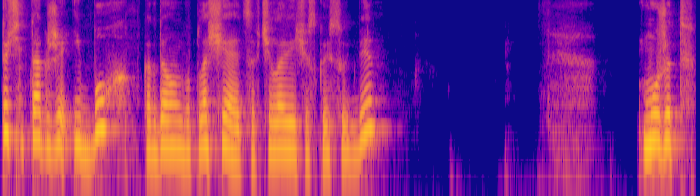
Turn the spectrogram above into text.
Точно так же и Бог, когда он воплощается в человеческой судьбе, может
